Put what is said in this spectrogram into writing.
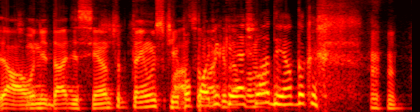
E a unidade centro tem um espaço Tipo lá podcast pra lá dentro.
